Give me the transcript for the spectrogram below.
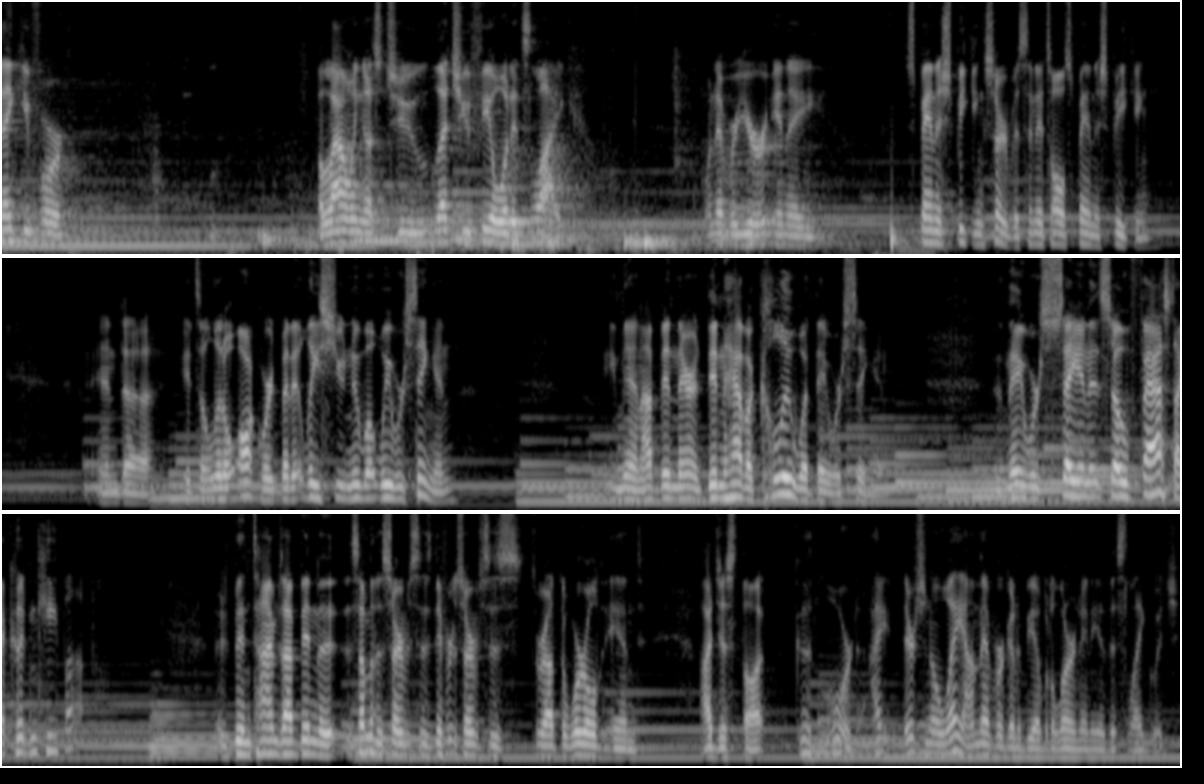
Thank you for allowing us to let you feel what it's like whenever you're in a Spanish speaking service and it's all Spanish speaking. And uh, it's a little awkward, but at least you knew what we were singing. Amen. I've been there and didn't have a clue what they were singing. And they were saying it so fast I couldn't keep up. There's been times I've been to some of the services, different services throughout the world, and I just thought, good Lord, I, there's no way I'm ever going to be able to learn any of this language.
